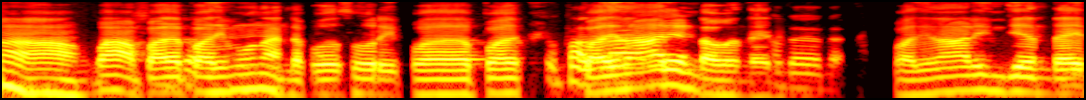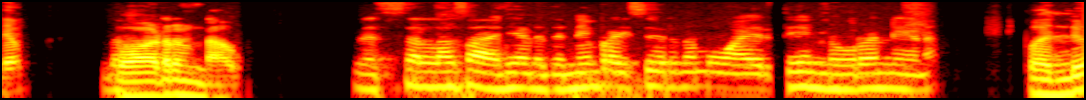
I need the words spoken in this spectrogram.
ആ പതിമൂന്നല്ല. സോറി പതിനാല് ഉണ്ടാവും എന്തായാലും. പതിനാല് ഇഞ്ച് എന്തായാലും. ബോർഡർ ഉണ്ടാവും. സാരിയാണ്. ഇതിന്റെയും പ്രൈസ് വരുന്നത് മൂവായിരത്തി എണ്ണൂറ് തന്നെയാണ് പല്ലു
